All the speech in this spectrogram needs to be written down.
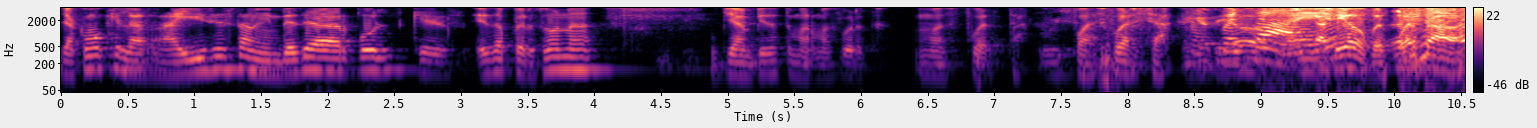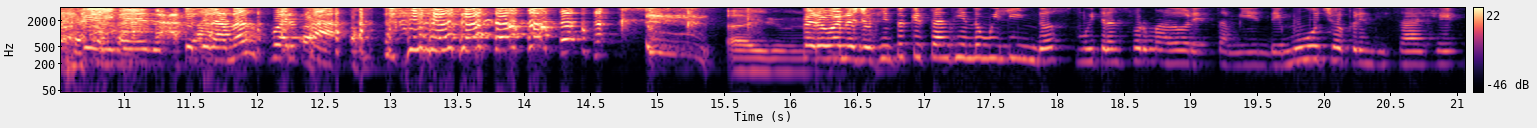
ya como que las raíces también de ese árbol, que es esa persona, ya empieza a tomar más fuerza. Más fuerza. Uy. Más fuerza. Venga, tío. Fuerza, Venga, ¿eh? tío, pues fuerza. que, que- que te da más fuerza. Ay, no. Pero bueno, yo siento que están siendo muy lindos, muy transformadores también, de mucho aprendizaje,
